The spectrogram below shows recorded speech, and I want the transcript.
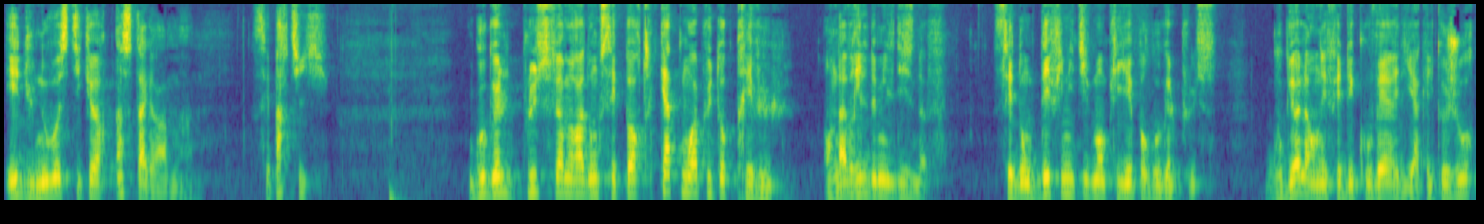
et du nouveau sticker Instagram. C'est parti. Google fermera donc ses portes 4 mois plus tôt que prévu, en avril 2019. C'est donc définitivement plié pour Google ⁇ Google a en effet découvert il y a quelques jours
